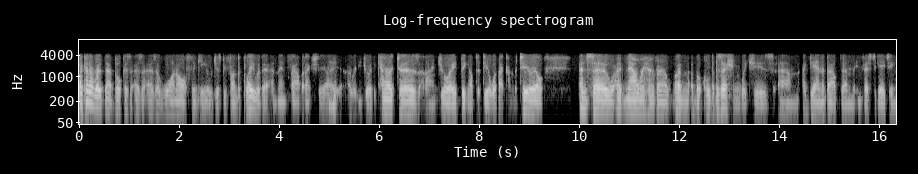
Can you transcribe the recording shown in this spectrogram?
I kind of wrote that book as as a, as a one-off, thinking it would just be fun to play with it, and then found that actually I, I really enjoyed the characters and I enjoyed being able to deal with that kind of material. And so uh, now I have a, um, a, book called The Possession, which is um, again about them investigating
